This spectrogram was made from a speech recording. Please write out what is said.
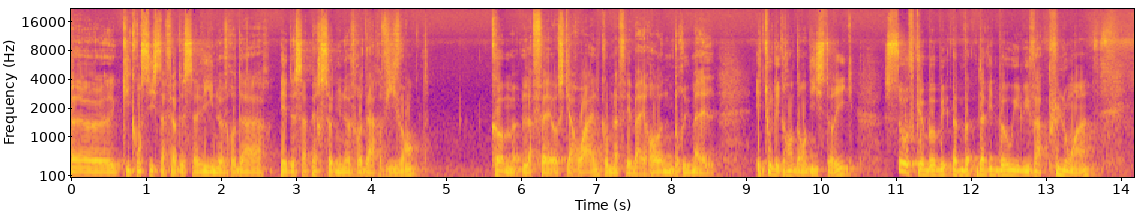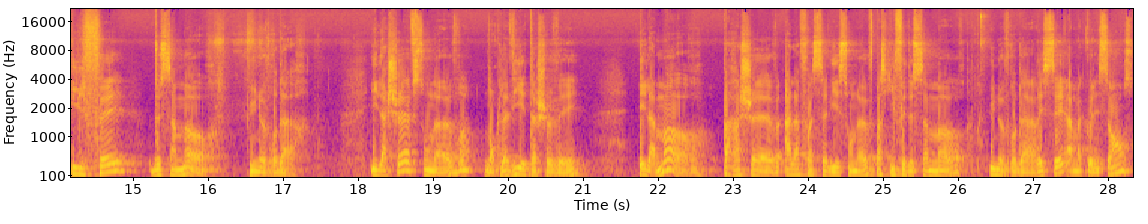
euh, qui consiste à faire de sa vie une œuvre d'art et de sa personne une œuvre d'art vivante comme l'a fait Oscar Wilde, comme l'a fait Byron, Brumel et tous les grands dandys historiques, sauf que euh, David Bowie lui va plus loin, il fait de sa mort une œuvre d'art. Il achève son œuvre, donc la vie est achevée, et la mort parachève à la fois sa vie et son œuvre parce qu'il fait de sa mort une œuvre d'art. Et c'est, à ma connaissance,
